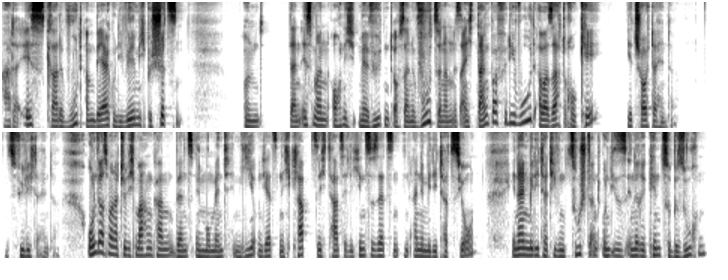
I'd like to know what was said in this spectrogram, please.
ah, da ist gerade Wut am Werk und die will mich beschützen. Und dann ist man auch nicht mehr wütend auf seine Wut, sondern ist eigentlich dankbar für die Wut, aber sagt doch, okay, jetzt schaue ich dahinter. Jetzt fühle ich dahinter. Und was man natürlich machen kann, wenn es im Moment im Hier und Jetzt nicht klappt, sich tatsächlich hinzusetzen in eine Meditation, in einen meditativen Zustand und dieses innere Kind zu besuchen,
